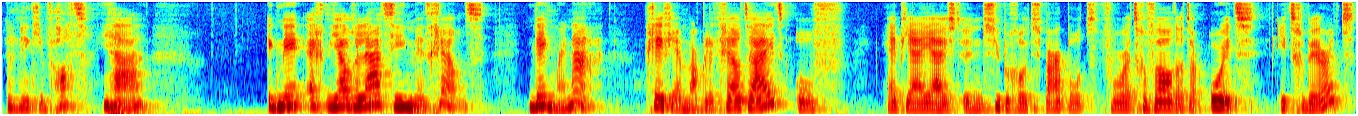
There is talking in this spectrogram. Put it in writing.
En dan denk je, wat? Ja, ik meen echt jouw relatie met geld. Denk maar na. Geef jij makkelijk geld uit of heb jij juist een supergrote spaarpot voor het geval dat er ooit iets gebeurt?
